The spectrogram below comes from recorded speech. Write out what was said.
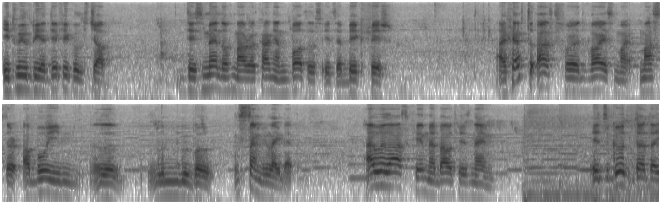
It will be a difficult job. This man of Moroccanian bottles is a big fish. I have to ask for advice my master Abuim... Uh, something like that. I will ask him about his name. It's good that I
